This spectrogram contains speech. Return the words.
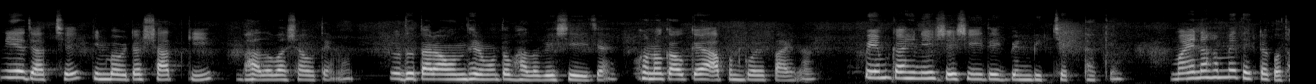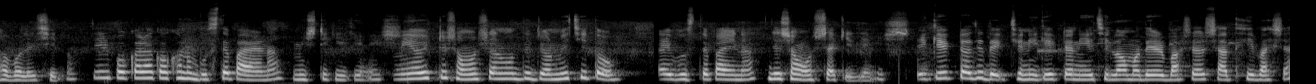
নিয়ে যাচ্ছে, কিংবা ওইটার স্বাদ কি, ভালোবাসাও তেমন। শুধু তারা অন্ধের মতো ভালোবেসেই যায়। কোনো কাউকে আপন করে পায় না। প্রেম কাহিনীর শেষেই দেখবেন বিচ্ছেদ থাকে। মায়ন আহমেদ একটা কথা বলেছিল, তীর পোকারা কখনো বুঝতে পারে না মিষ্টি কী জিনিস। মেয়েও একটু সমস্যার মধ্যে জন্মেছি তো, তাই বুঝতে পারি না যে সমস্যা কী জিনিস। এই কেকটা যে দেখছেন এই কেকটা নিয়েছিল আমাদের বাসার সাথী বাসা।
